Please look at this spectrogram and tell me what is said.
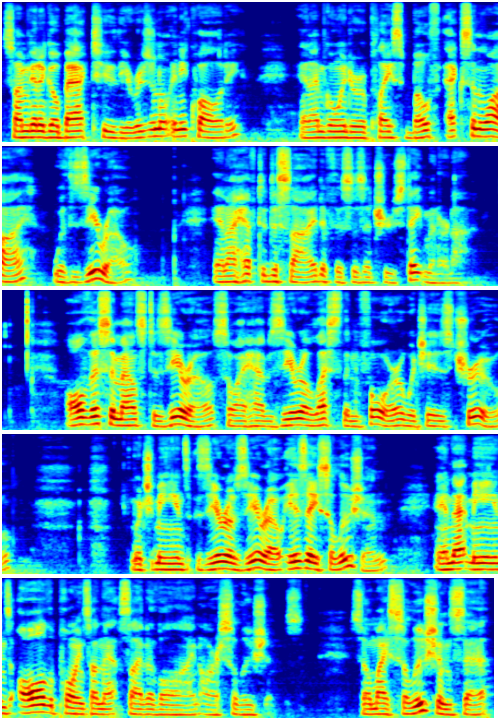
So I'm going to go back to the original inequality, and I'm going to replace both x and y with 0, and I have to decide if this is a true statement or not. All this amounts to 0, so I have 0 less than 4, which is true, which means 0, 0 is a solution, and that means all the points on that side of the line are solutions. So my solution set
